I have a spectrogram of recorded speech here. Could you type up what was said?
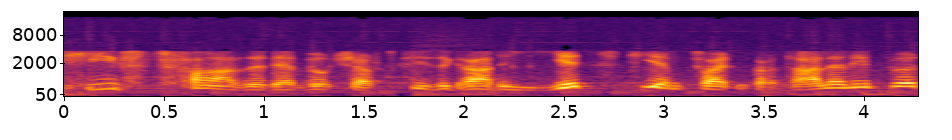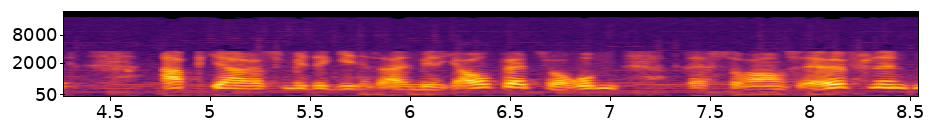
Tiefstphase der Wirtschaftskrise gerade jetzt hier im zweiten Quartal erlebt wird. Ab Jahresmitte geht es allmählich aufwärts. Warum? Restaurants eröffnen,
